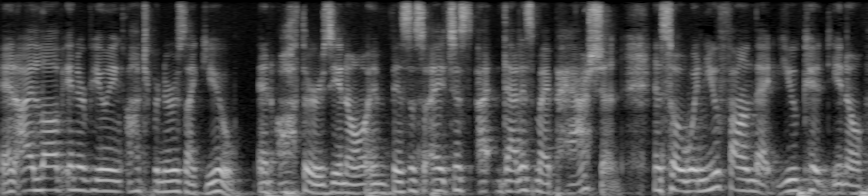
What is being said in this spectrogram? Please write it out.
and I love interviewing entrepreneurs like you and authors. You know, and business. I just I, that is my passion. And so when you found that you could, you know,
